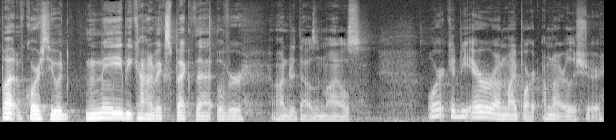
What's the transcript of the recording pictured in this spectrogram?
But of course, you would maybe kind of expect that over 100,000 miles. Or it could be error on my part. I'm not really sure.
